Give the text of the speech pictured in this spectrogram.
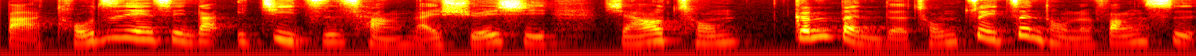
把投资这件事情当一技之长来学习，想要从根本的、从最正统的方式，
